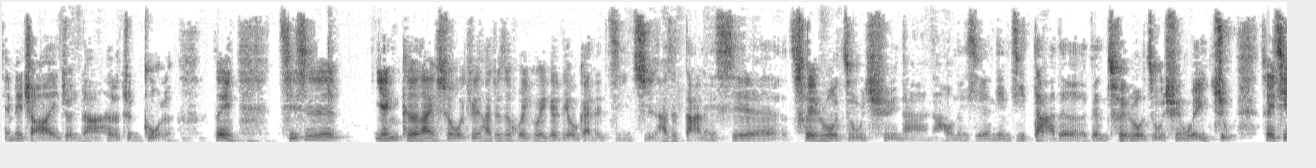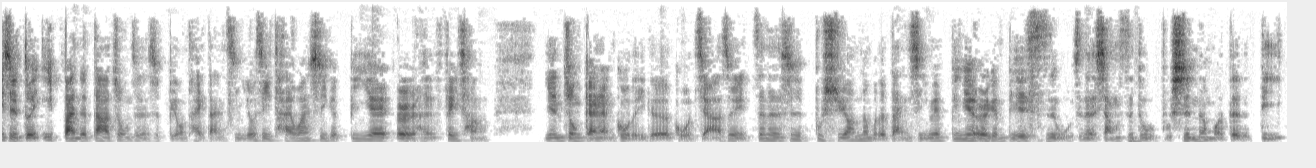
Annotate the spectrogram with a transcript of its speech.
MHRA 就已经把它核准过了，所以其实。严格来说，我觉得它就是回归一个流感的机制，它是打那些脆弱族群啊，然后那些年纪大的跟脆弱族群为主，所以其实对一般的大众真的是不用太担心。尤其台湾是一个 BA 二很非常严重感染过的一个国家，所以真的是不需要那么的担心，因为 BA 二跟 BA 四五真的相似度不是那么的低，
